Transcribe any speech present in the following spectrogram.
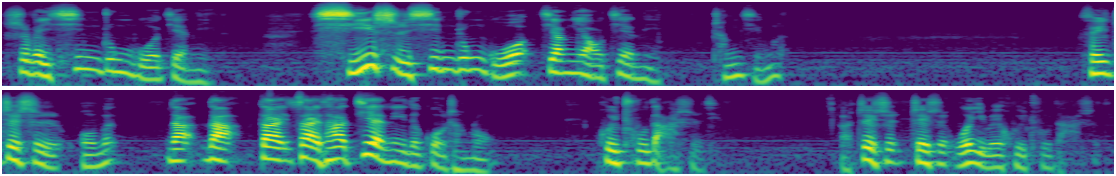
是为新中国建立，习氏新中国将要建立成型了。所以这是我们那那在在它建立的过程中，会出大事情啊！这是这是我以为会出大事情。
